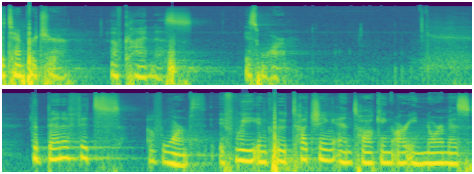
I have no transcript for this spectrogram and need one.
the temperature of kindness is warm. The benefits of warmth, if we include touching and talking, are enormous.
